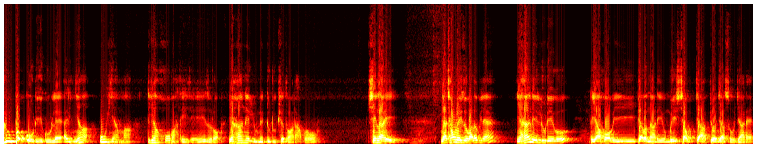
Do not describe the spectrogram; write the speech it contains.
လူပုဂ္ဂိုလ်တွေကိုလည်းအဲ့ဒီညဥယံမှာတရားဟောပါသေးတယ်ဆိုတော့ယဟန်နဲ့လူနဲ့တူတူဖြစ်သွားတာပေါ့ရှင်းလားဟေ့ညချောင်းနေဆိုဘာလုပ်ပြီလဲယဟန်တွေလူတွေကိုတရားဟောပြီပြဿနာတွေကိုမေးလျှောက်ကြပြောကြဆိုကြတယ်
